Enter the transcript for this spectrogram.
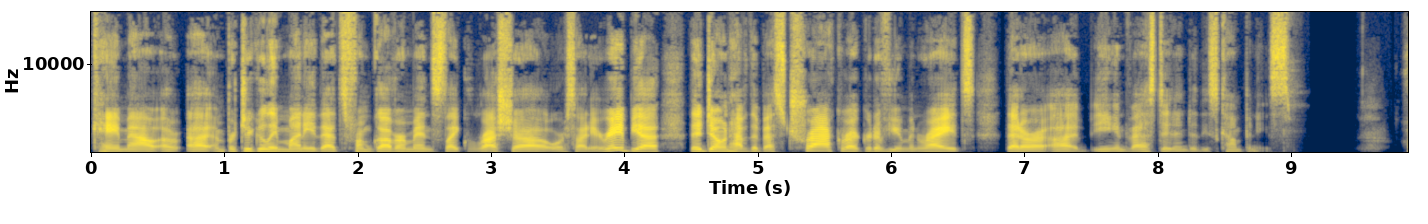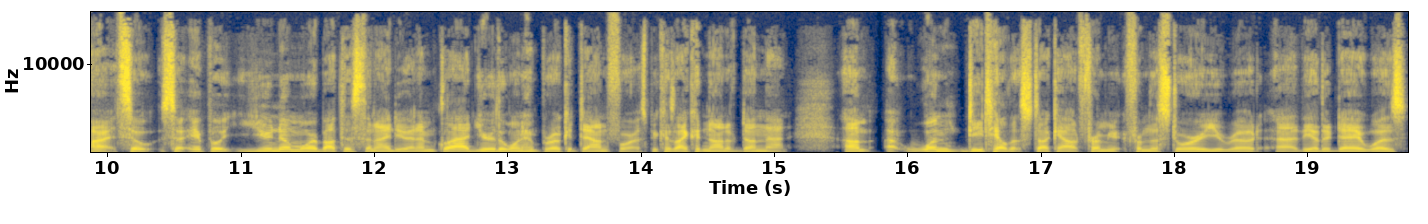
came out, uh, uh, and particularly money that's from governments like Russia or Saudi Arabia that don't have the best track record of human rights that are being invested into these companies. All right. So, so April, you know more about this than I do, and I'm glad you're the one who broke it down for us because I could not have done that. Um, uh, one detail that stuck out from from the story you wrote uh, the other day was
